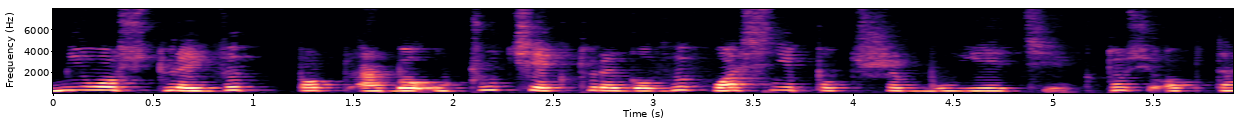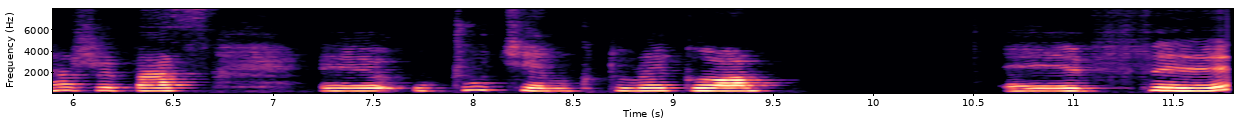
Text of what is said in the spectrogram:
miłość, której Wy albo uczucie, którego Wy właśnie potrzebujecie. Ktoś obdarzy Was e, uczuciem, którego e, Wy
